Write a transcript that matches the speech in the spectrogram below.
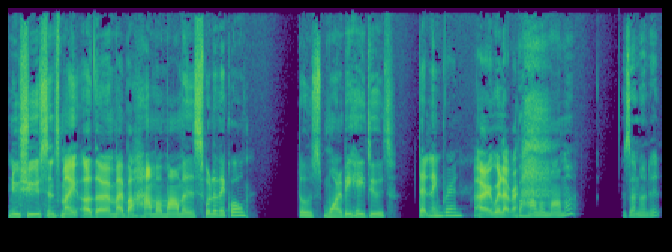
new shoes since my other my Bahama Mamas, what are they called? Those wannabe hey dudes? That name brand? All right, whatever. Bahama Mama. Is that not it?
